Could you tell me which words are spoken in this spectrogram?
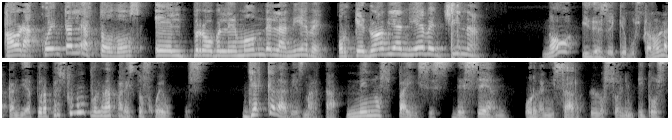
Ahora, cuéntale a todos el problemón de la nieve, porque no había nieve en China. ¿no? Y desde que buscaron la candidatura, pero es como un problema para estos Juegos. Ya cada vez, Marta, menos países desean organizar los Olímpicos,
